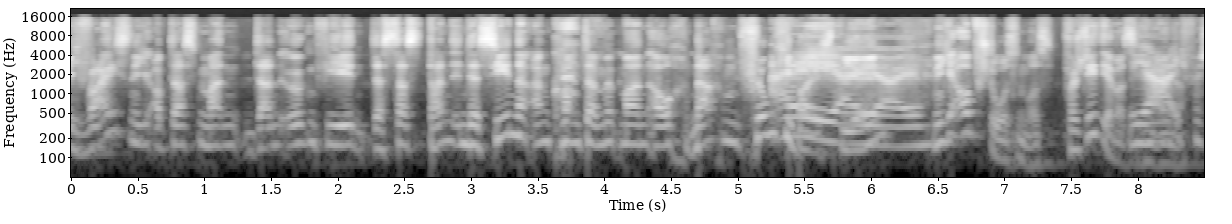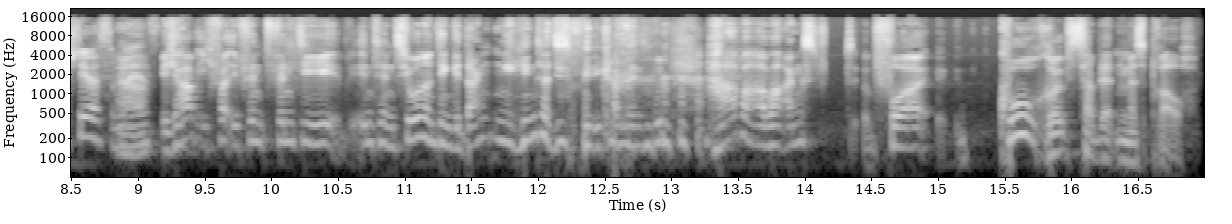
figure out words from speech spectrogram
Ich weiß nicht, ob das man dann irgendwie, dass das dann in der Szene ankommt, damit man auch nach dem Flunkyball-Spielen nicht aufstoßen muss. Versteht ihr, was ich Ja, meine? ich verstehe, was du meinst. Ich habe, ich finde find die Intention und den Gedanken hinter diesem Medikament gut, habe aber Angst vor Kuhrülpstablettenmissbrauch.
